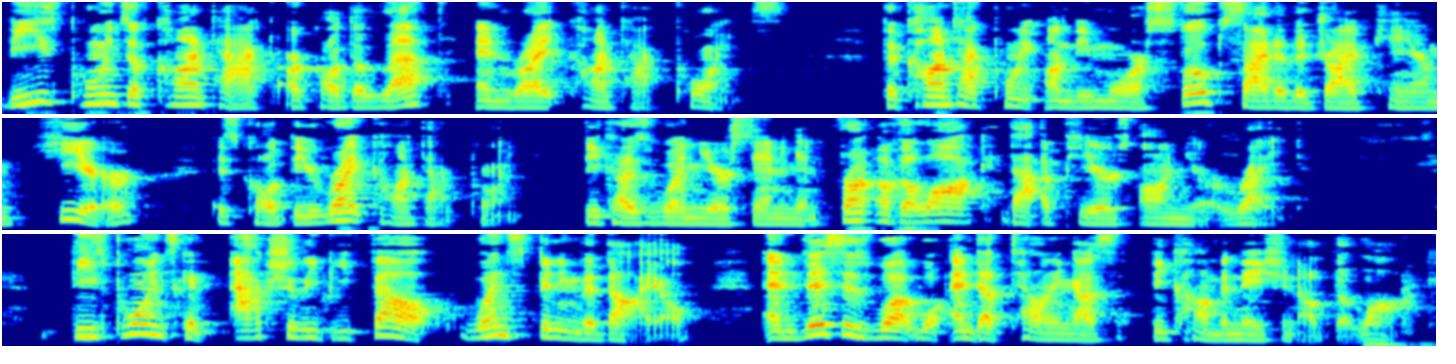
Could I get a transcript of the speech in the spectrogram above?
These points of contact are called the left and right contact points. The contact point on the more sloped side of the drive cam here is called the right contact point because when you're standing in front of the lock, that appears on your right. These points can actually be felt when spinning the dial, and this is what will end up telling us the combination of the lock.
